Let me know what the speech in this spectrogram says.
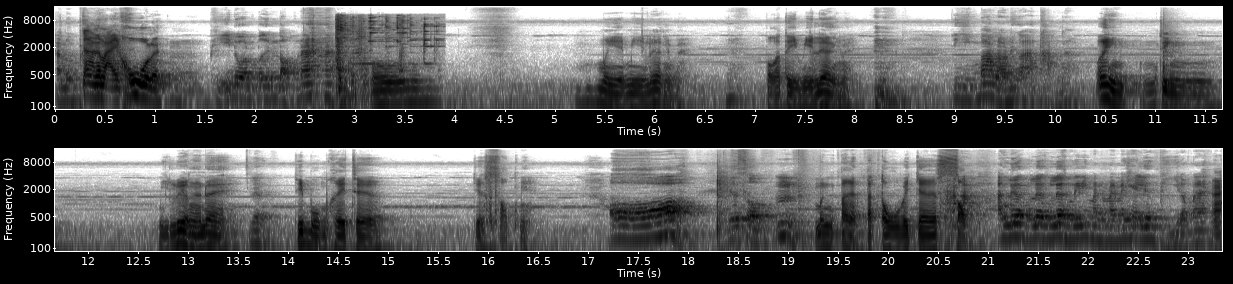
สรุปเจอหลายคู่เลย อืม ผีโดนปืนตบหน้า โอ้มีมีเรื่องอีกไหมปกติมีเรื่องอีกไหมจริงๆบ้านเรานี่ก็อาถรรพ์นะเอ้ยจริงๆมีเรื่องนั้นด้วย เรื่อง ที่บูมเคยเจอ เจอศพไงอ๋อเดี๋ยวศพอืมมึงเปิดประตูไปเจอศพอะเรื่องเรื่องเรื่องนี้มันมันไม่ใช่เรื่องผีหรอกนะอะ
